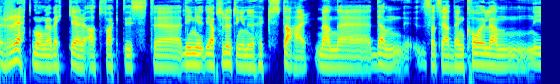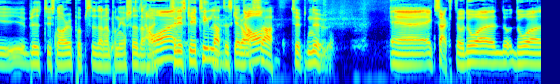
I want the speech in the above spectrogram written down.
rätt många veckor att faktiskt, eh, det, är inget, det är absolut ingen ny högsta här, men eh, den, så att säga, den coilen i, bryter ju snarare på uppsidan än på nedsidan Ja, här. Så det ska ju till att det ska ja. rasa typ nu. Eh, exakt, och då, då, då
